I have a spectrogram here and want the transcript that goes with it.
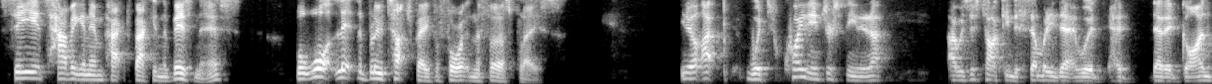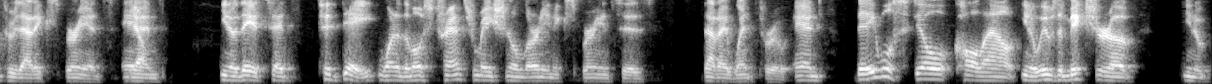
C it's having an impact back in the business. But what lit the blue touch paper for it in the first place? You know, I, what's quite interesting, and I, I was just talking to somebody that would had that had gone through that experience, and yeah. you know, they had said to date one of the most transformational learning experiences that I went through, and they will still call out. You know, it was a mixture of you know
